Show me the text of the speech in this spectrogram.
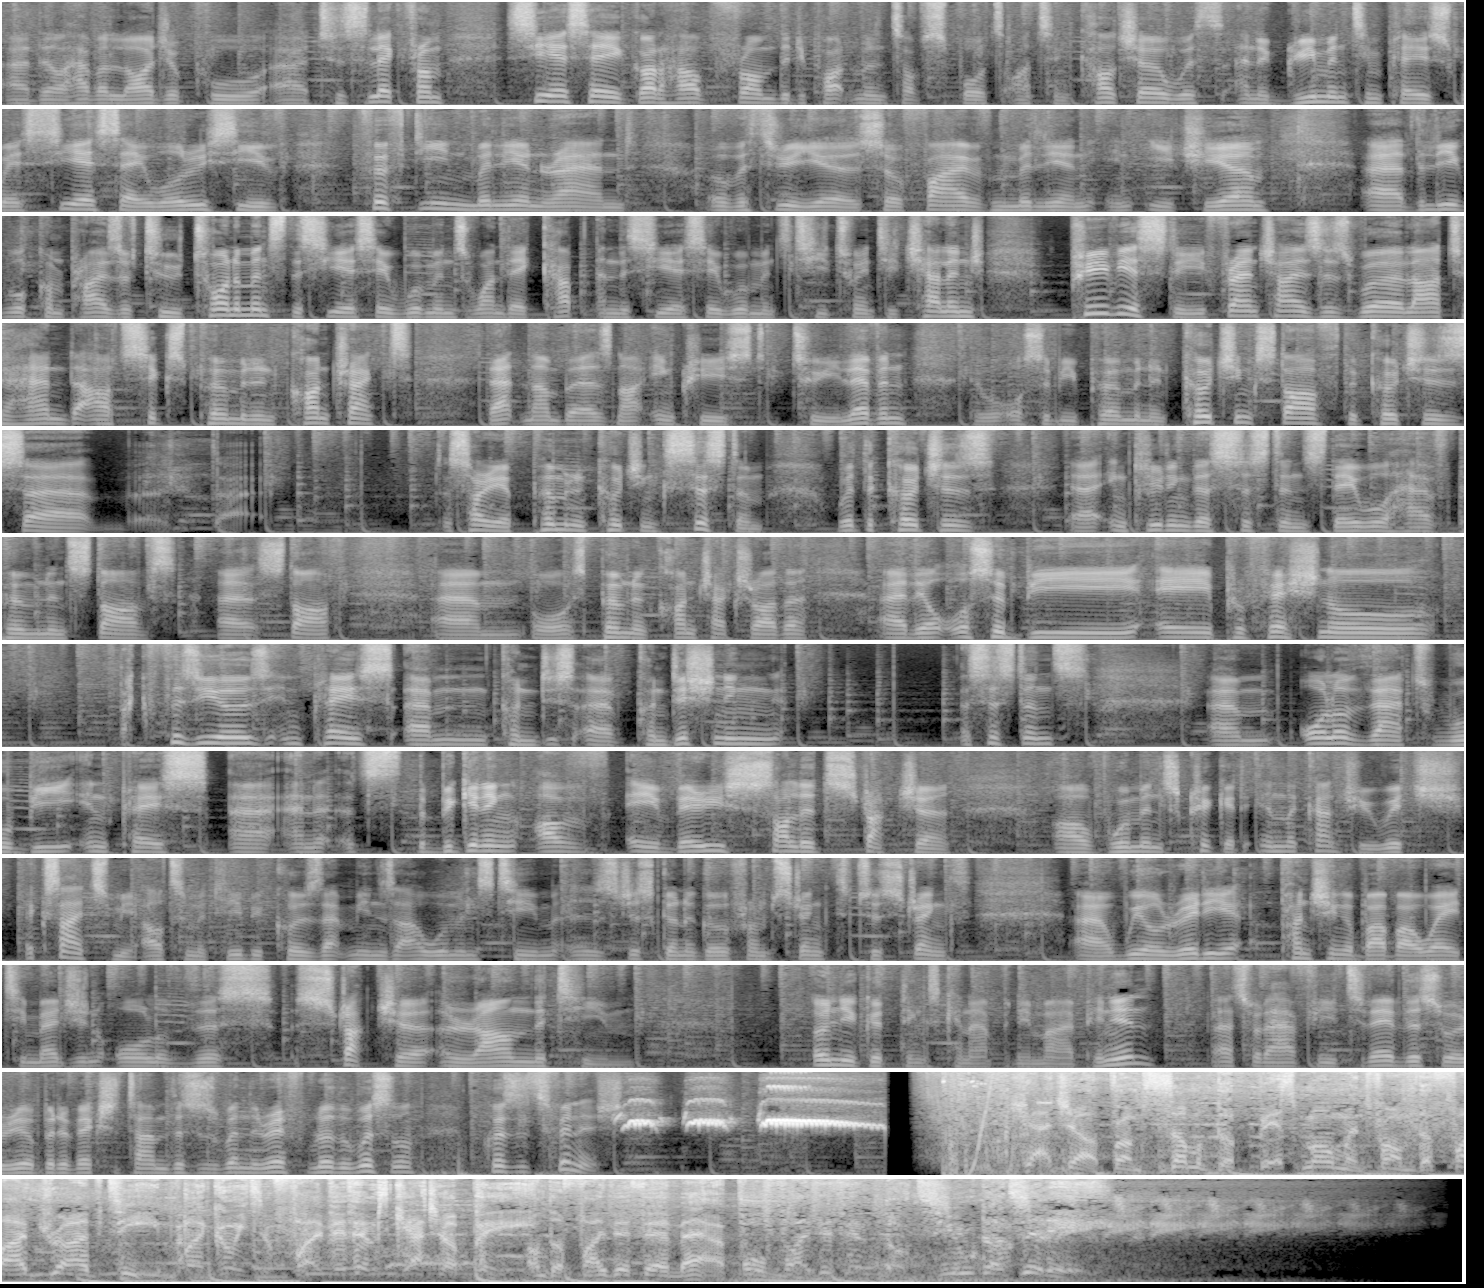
Uh, they'll have a larger pool uh, to select from. CSA got help from the Department of Sports, Arts and Culture with an agreement in place where CSA will receive 15 million rand over three years, so 5 million in each year. Uh, the league will comprise of two tournaments the CSA Women's One Day Cup and the CSA Women's T20 Challenge. Previously, franchises were allowed to hand out six permanent contracts. That number has now increased to 11. There will also be permanent coaching staff. The coaches. Uh, sorry, a permanent coaching system with the coaches, uh, including the assistants. They will have permanent staffs, uh, staff, um, or permanent contracts rather. Uh, there'll also be a professional like physios in place, um, condi- uh, conditioning assistants. Um, all of that will be in place, uh, and it's the beginning of a very solid structure of women's cricket in the country, which excites me ultimately because that means our women's team is just going to go from strength to strength. Uh, we're already punching above our weight. Imagine all of this structure around the team only good things can happen, in my opinion. That's what I have for you today. If this were a real bit of extra time, this is when the ref blew the whistle because it's finished. Catch up from some of the best moments from the 5 Drive team by going to 5FM's catch up page on the 5FM app or 5FM.co.za.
